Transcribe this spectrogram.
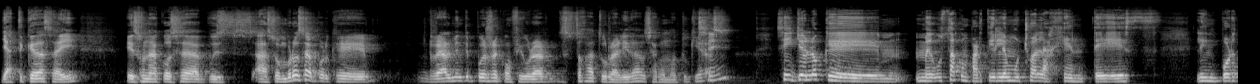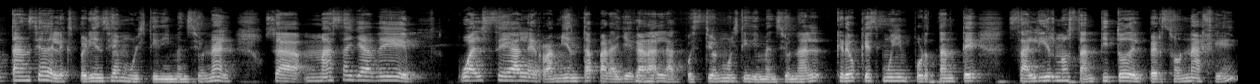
ya te quedas ahí, es una cosa pues asombrosa porque realmente puedes reconfigurar esto a tu realidad, o sea, como tú quieras. Sí, sí yo lo que me gusta compartirle mucho a la gente es la importancia de la experiencia multidimensional. O sea, más allá de cuál sea la herramienta para llegar a la cuestión multidimensional, creo que es muy importante salirnos tantito del personaje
